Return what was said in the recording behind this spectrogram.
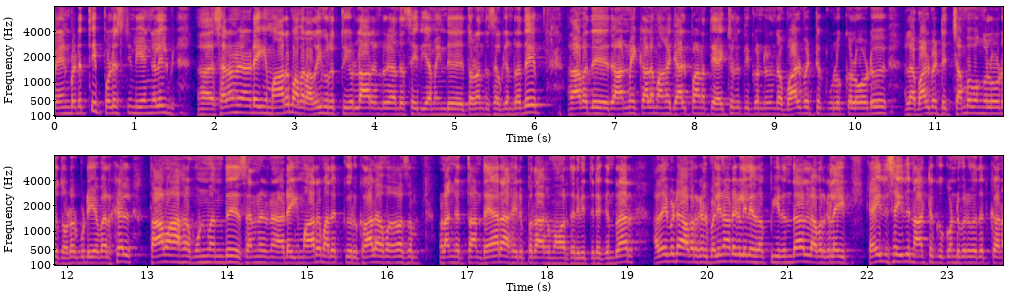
பயன்படுத்தி போலீஸ் நிலையங்களில் சரணடையுமாறும் அவர் அறிவுறுத்தியுள்ளார் என்று அந்த செய்தி அமைந்து தொடர்ந்து செல்கின்றது. அதாவது அண்மை காலமாக யாழ்ப்பாணத்தை அச்சுறுத்தி கொண்டிருந்த வாழ்வெட்டு குழுக்களோடு அல்ல வாழ்வெட்டு சம்பவங்களோடு தொடர்புடையவர்கள் தாமாக முன்வந்து சரணடையுமாறும் அதற்கு ஒரு கால அவகாசம் வழங்கத்தான் தயாராக இருப்பதாகவும் அவர் தெரிவித்திருக்கின்றார். அதைவிட அவர்கள் வெளிநாடுகளில் தப்பியிருந்தால் அவர்களை கைது செய்து வெளிநாட்டுக்கு கொண்டு வருவதற்கான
